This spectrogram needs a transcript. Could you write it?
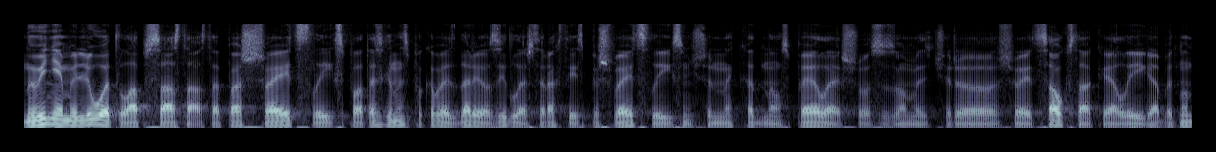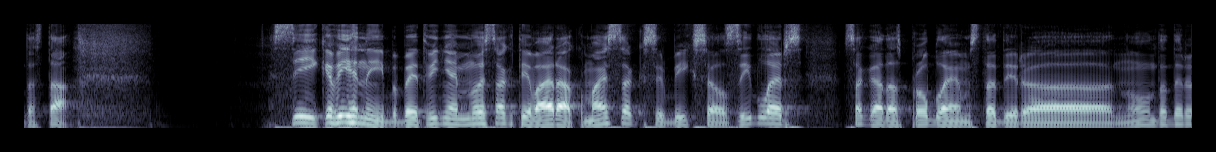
Nu, viņiem ir ļoti labs sastāvs. Tā paša Šveices līnijas spēlē. Es gan nezinu, kāpēc Darījos Zidlers ir rakstījis par Šveices līnijas. Viņš tur nekad nav spēlējis šo sezonu, viņš ir uh, Šveices augstākajā līgā. Bet, nu, tas tā. Sīka vienība, bet viņiem, nu, es saku, tie vairākuma aizsargi, kas ir Biksels, Zidlers, sagādās problēmas. Tad ir, uh, nu, tad ir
